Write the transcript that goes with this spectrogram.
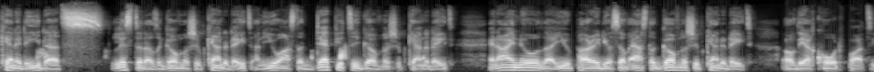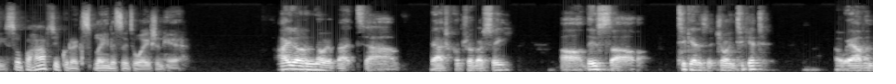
Kennedy that's listed as a governorship candidate, and you as the deputy governorship candidate. And I know that you parade yourself as the governorship candidate of the Accord Party. So perhaps you could explain the situation here. I don't know about uh, that controversy. Uh, this uh, ticket is a joint ticket. Uh, we have an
